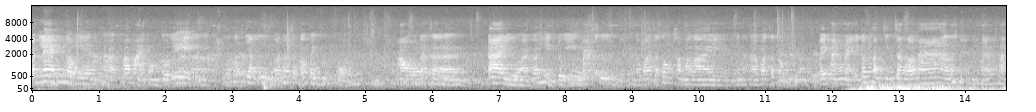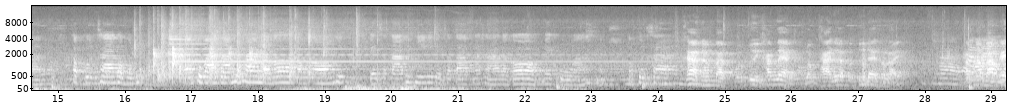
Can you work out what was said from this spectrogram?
วันแรกที่เราเรียนนะคะความหมายของตัวเลขอย่างอย่างอื่นก็น่าจะต้องไปฝึกฝนเอาน่าจะได้อยู่ค่ะก็เห็นตัวเองมากขึ้นนะคะว่าจะต้องทำอะไรนะคะ ว่าจะต้องไปทางไหนต้องทำจริงจังแล้วนะอะไรอย่างเงี้ยค่ะขอบคุณค่ะขอบคุณครูบาอาจารย์ทุกท่านแล้วก็น้องๆที่เป็นสตาฟพี่ๆที่เป็นสตาฟนะคะ ก็แม่ครัวขอบคุณค่ะค่านำบัตรผมตุ้ยครั้งแรกลองทายด้วยว่าผมตุ้ยได้เท่าไหร่ค่ะทำนำบัตรให้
